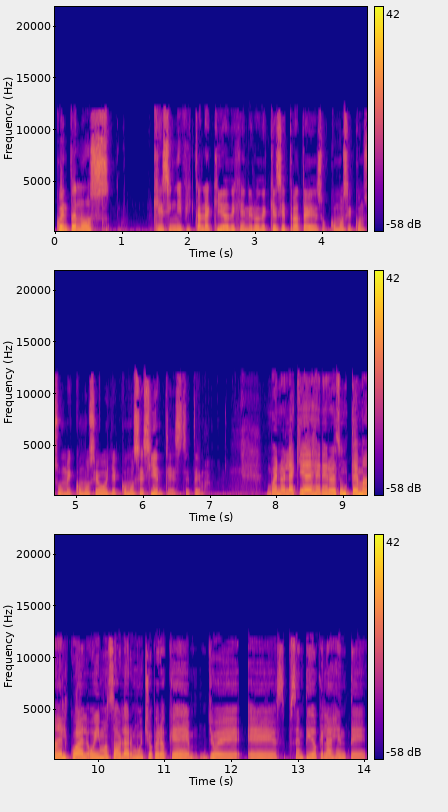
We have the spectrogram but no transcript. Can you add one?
Cuéntanos qué significa la equidad de género, de qué se trata eso, cómo se consume, cómo se oye, cómo se siente este tema. Bueno, la equidad de género es un tema del cual oímos hablar mucho, pero que yo he, he sentido que la gente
